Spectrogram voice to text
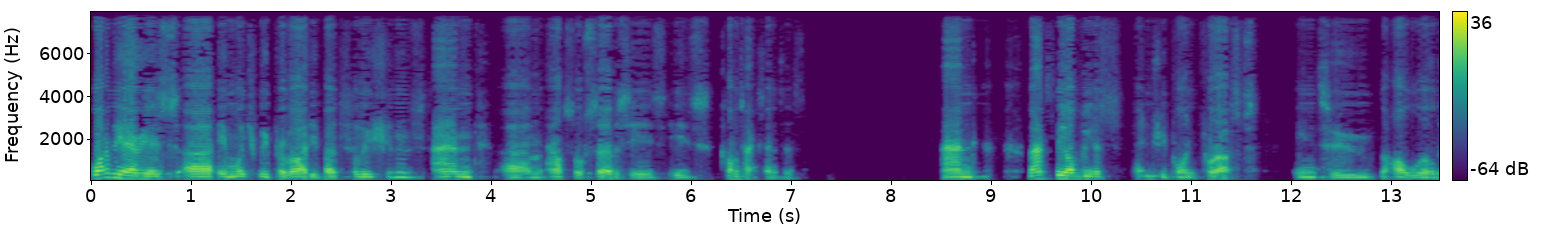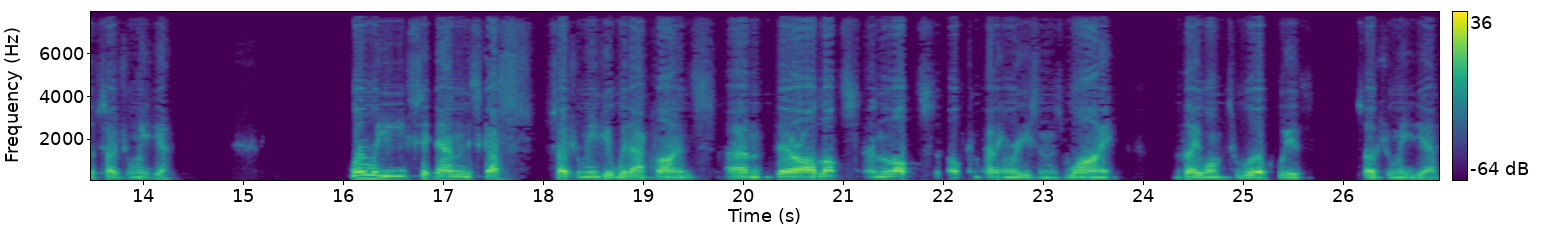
One of the areas uh, in which we provided both solutions and um, outsourced services is contact centers. And that's the obvious entry point for us into the whole world of social media. When we sit down and discuss social media with our clients, um, there are lots and lots of compelling reasons why they want to work with social media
